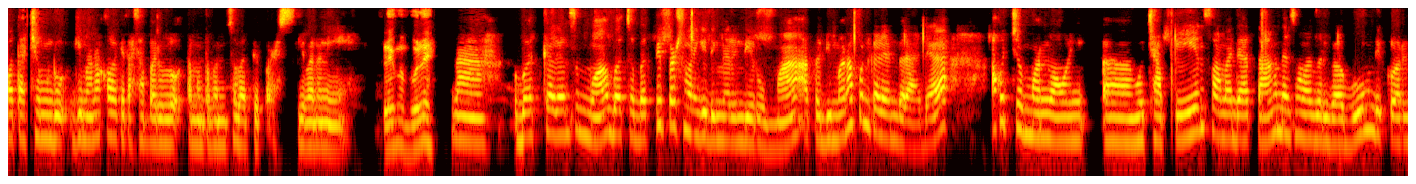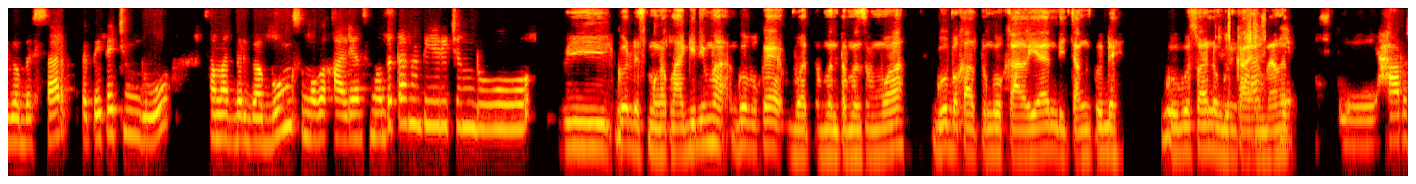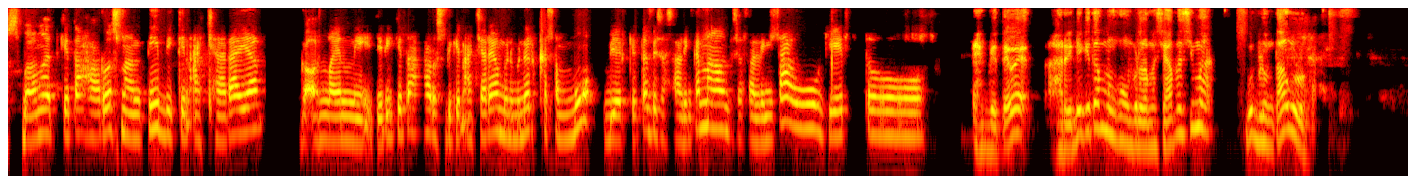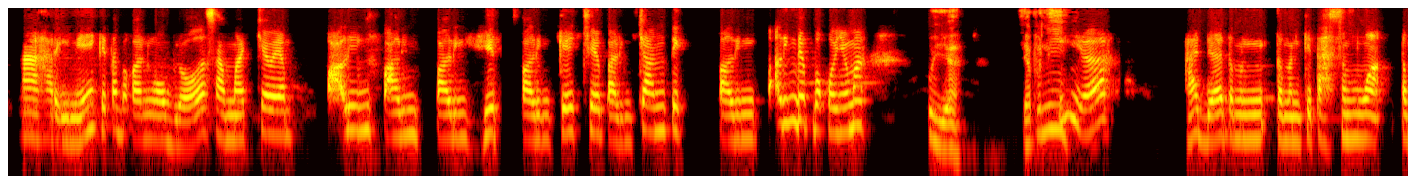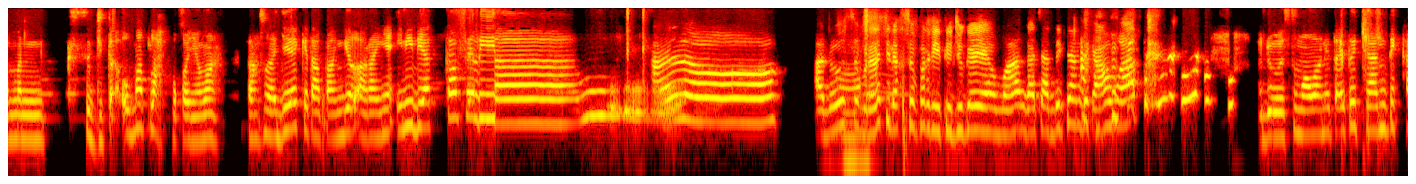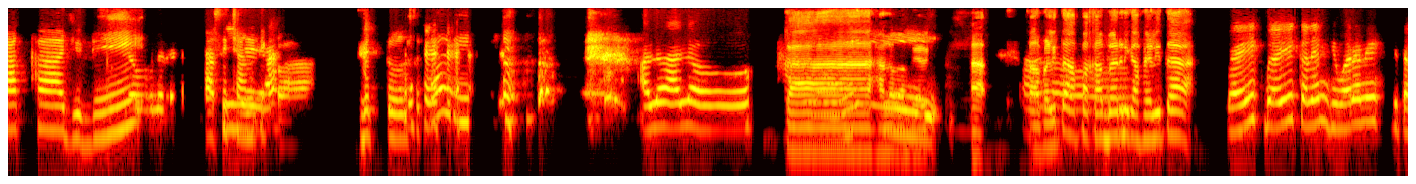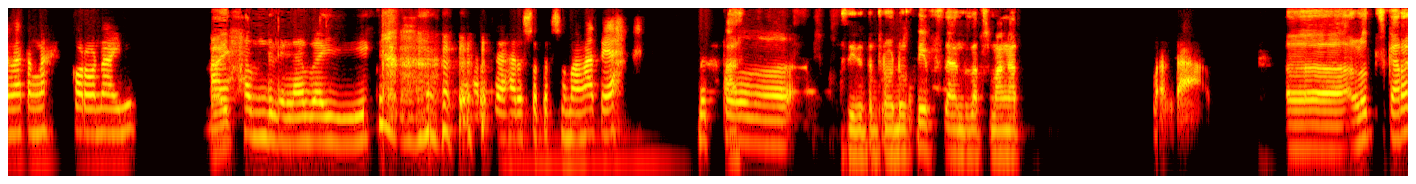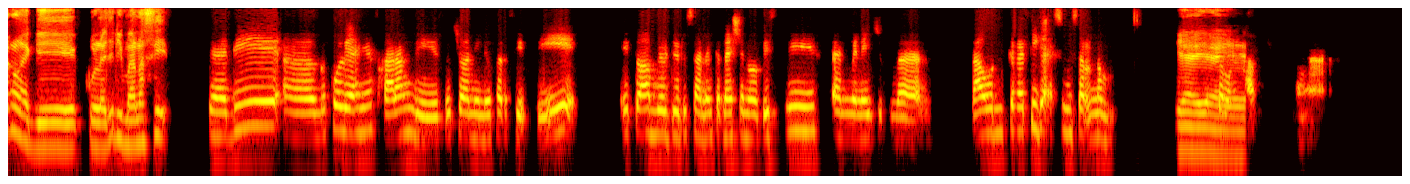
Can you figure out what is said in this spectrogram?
kota Chengdu. Gimana kalau kita sapa dulu teman-teman sobat keepers? Gimana nih? Boleh, boleh. Nah, buat kalian semua, buat sobat Pipers yang lagi dengerin di rumah atau di mana pun kalian berada, aku cuman mau uh, ngucapin selamat datang dan selamat bergabung di keluarga besar PPT Chengdu. Selamat bergabung, semoga kalian semua betah nantinya di Chengdu. Wih, gue udah semangat lagi nih, Mak. Gue pokoknya buat temen-temen semua, gue bakal tunggu kalian di Cangtu deh. Gue gue soalnya nungguin kalian banget. Pasti. Harus banget, kita harus nanti bikin acara yang gak online nih. Jadi kita harus bikin acara yang bener-bener ketemu biar kita bisa saling kenal, bisa saling tahu gitu. Eh, BTW, hari ini kita mau ngobrol sama siapa sih, Mak? Gue belum tahu loh. Nah, hari ini kita bakalan ngobrol sama cewek yang paling paling paling hit, paling kece, paling cantik, paling paling deh pokoknya mah. Oh iya. Siapa nih? Iya. Ada temen-temen kita semua, temen sejuta umat lah pokoknya mah. Langsung aja ya kita panggil orangnya. Ini dia Kafelia. Uh. Halo. Aduh, Oh. sebenarnya tidak seperti itu juga ya, Ma. Nggak cantik-cantik amat. Aduh, semua wanita itu cantik kakak. Jadi pasti Iya. cantik lah. Betul sekali. Halo, halo. Kak, halo Kak Felita. Kak Felita, apa kabar nih Kak Felita? Baik, baik. Kalian gimana nih di tengah-tengah corona ini? Baik. Alhamdulillah baik. Harus harus tetap semangat ya. Betul. Pasti tetap produktif dan tetap semangat. Mantap. Eh, lo sekarang lagi kuliahnya di mana sih? Jadi, eh, gue kuliahnya sekarang di Sichuan University. Itu ambil jurusan International Business and Management. Tahun ketiga semester 6. Ya ya Itu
